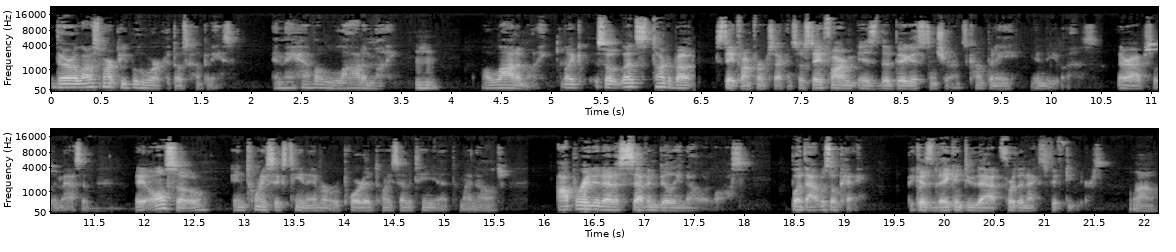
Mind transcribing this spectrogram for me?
there are a lot of smart people who work at those companies, and they have a lot of money, Mhm. a lot of money. Like, so let's talk about State Farm for a second. So State Farm is the biggest insurance company in the U.S. They're absolutely massive. They also, in 2016, they haven't reported 2017 yet, to my knowledge, operated at a seven billion dollar loss, but that was okay because they can do that for the next 50 years Wow.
